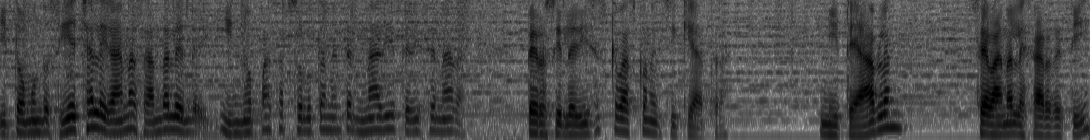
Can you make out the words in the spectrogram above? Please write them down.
Y todo el mundo, sí, échale ganas, ándale. Y no pasa absolutamente, nadie te dice nada. Pero si le dices que vas con el psiquiatra, ni te hablan, se van a alejar de ti,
